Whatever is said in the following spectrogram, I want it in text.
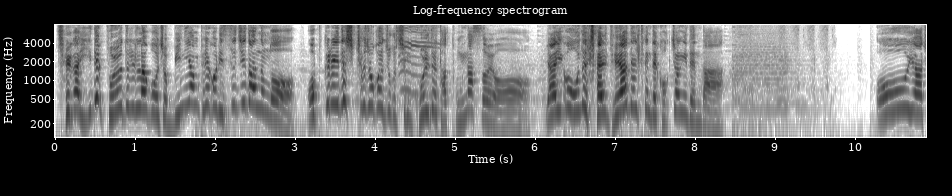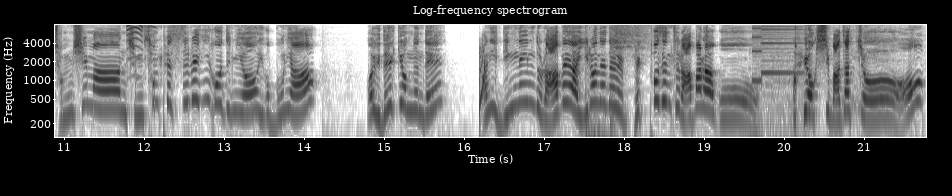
제가 이 덱 보여드리려고 저 미니언 패거리 쓰지도 않는 거 업그레이드 시켜줘가지고 지금 골드 다 동났어요. 야 이거 오늘 잘 돼야 될 텐데 걱정이 된다. 어야 잠시만. 지금 선패 쓰레기거든요. 이거 뭐냐? 아 이거 낼 게 없는데? 아니 닉네임도 라베야. 이런 애들 100% 라바라고. 아 역시 맞았죠. 어?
